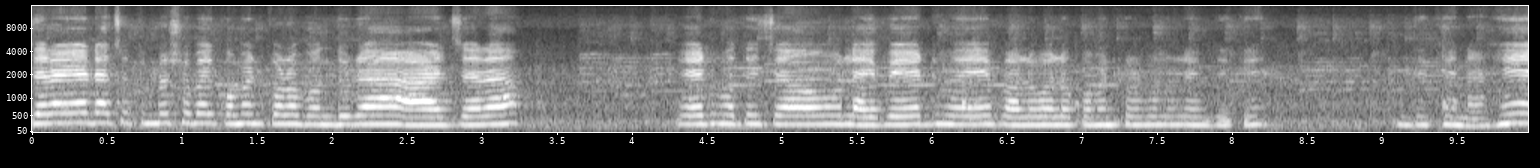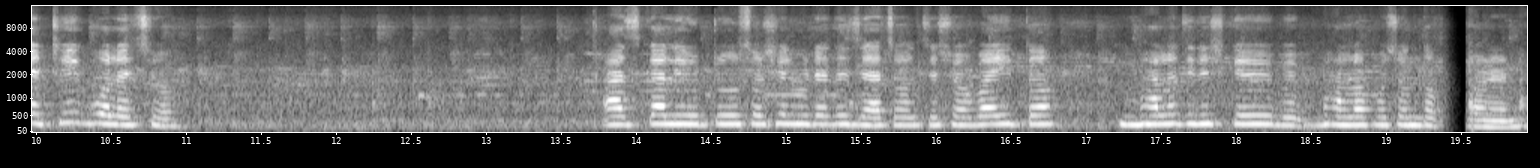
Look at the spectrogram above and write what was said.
যারা অ্যাড আছে, তোমরা সবাই কমেন্ট করো বন্ধুরা, আর যারা অ্যাড হতে চাও লাইভে অ্যাড হয়ে ভালো ভালো কমেন্ট করে বলো লাইভ দেখে দেখে না। হ্যাঁ ঠিক বলেছ। আজকাল ইউটিউব সোশ্যাল মিডিয়াতে যা চলছে, সবাই তো ভালো জিনিসকে ভালো পছন্দ করে না।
